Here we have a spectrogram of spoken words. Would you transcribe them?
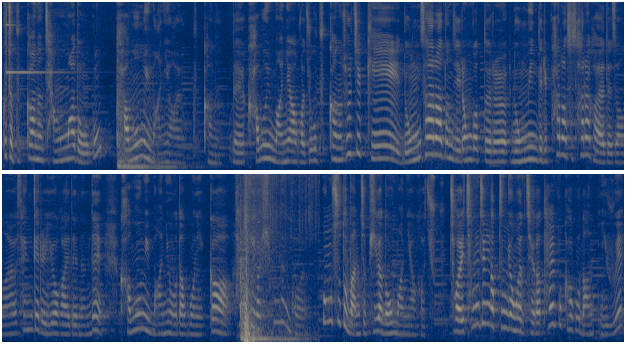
그쵸, 북한은 장마도 오고 가뭄이 많이 와요. 북한은. 네, 가뭄이 많이 와가지고 북한은 솔직히 농사라든지 이런 것들을 농민들이 팔아서 살아가야 되잖아요. 생계를 이어가야 되는데 가뭄이 많이 오다 보니까 살기가 힘든 거예요. 홍수도 많죠. 비가 너무 많이 와가지고. 저희 청진 같은 경우에도 제가 탈북하고 난 이후에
